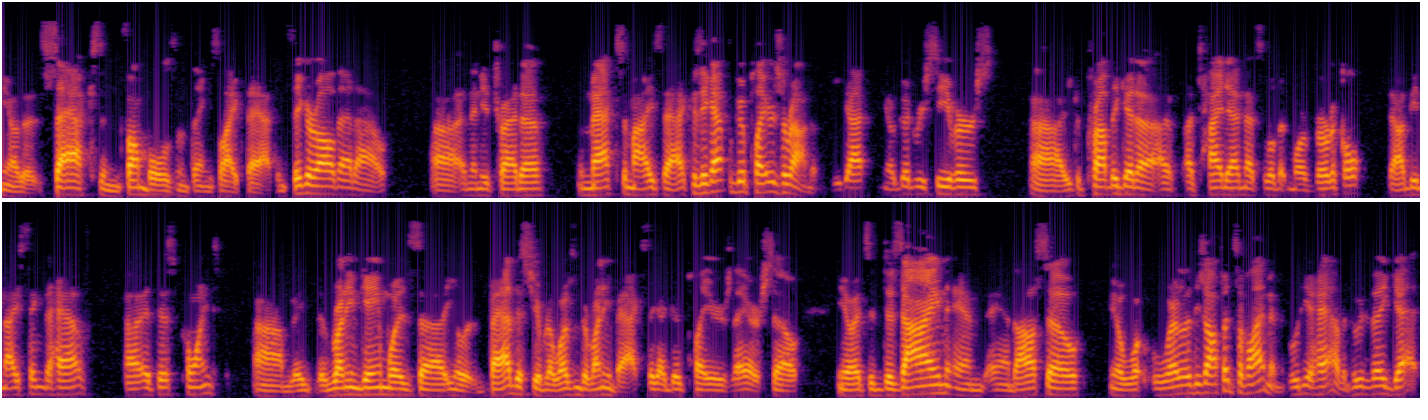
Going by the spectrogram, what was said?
you know, the sacks and fumbles and things like that and figure all that out. Uh, and then you try to maximize that because they got good players around them. You got, you know, good receivers. Uh, you could probably get a, a, tight end that's a little bit more vertical. That would be a nice thing to have, uh, at this point. Um, they, the running game was, uh, you know, bad this year, but it wasn't the running backs. They got good players there. So, you know, it's a design and, and also, you know, wh- where are these offensive linemen? Who do you have and who do they get?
